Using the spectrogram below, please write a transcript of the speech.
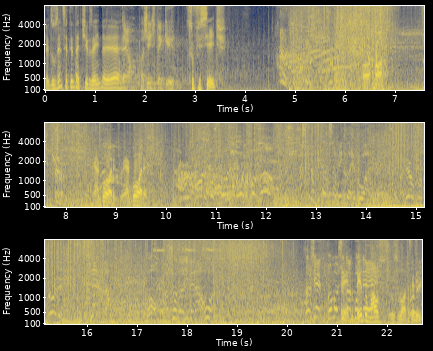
É 270 tiros ainda é Del, a gente tem que ir. suficiente. Ó, ó. É agora, tio, é agora. Acho que não ficaram sabendo da revoada. Cadê o controle? Merda! Bom, ajuda a liberar a rua. Sargento, vamos ajudar É, a do bem do mal os, locks ali.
